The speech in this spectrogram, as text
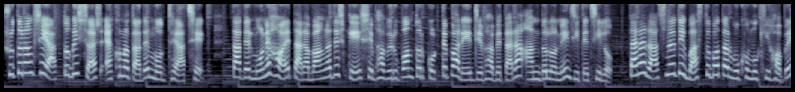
সুতরাং সেই আত্মবিশ্বাস এখনও তাদের মধ্যে আছে। তাদের মনে হয় তারা বাংলাদেশকে সেভাবে রূপান্তর করতে পারে যেভাবে তারা আন্দোলনে জিতেছিল। তারা রাজনৈতিক বাস্তবতার মুখোমুখি হবে,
